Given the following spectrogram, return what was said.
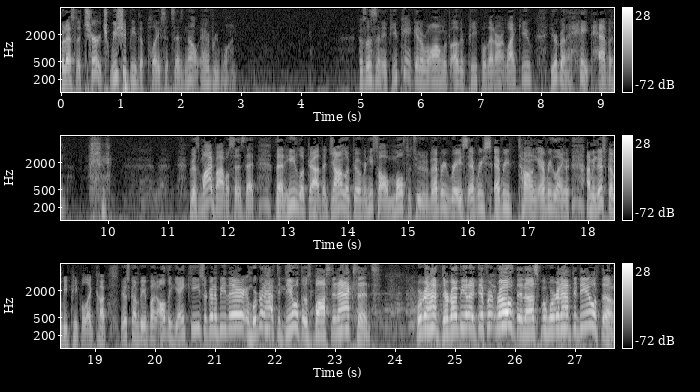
But as the church, we should be the place that says, No, everyone. Because listen, if you can't get along with other people that aren't like you, you're going to hate heaven. because my Bible says that that he looked out, that John looked over and he saw a multitude of every race, every every tongue, every language. I mean, there's going to be people like there's going to be a bunch. All the Yankees are going to be there, and we're going to have to deal with those Boston accents. We're going to have they're going to be on a different road than us, but we're going to have to deal with them.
